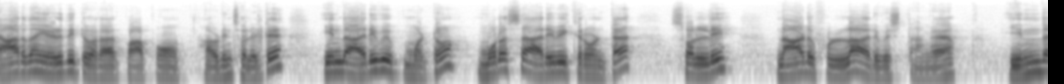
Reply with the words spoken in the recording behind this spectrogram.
யார் தான் எழுதிட்டு வரார் பார்ப்போம் அப்படின்னு சொல்லிட்டு இந்த அறிவிப்பு மட்டும் முரசு அறிவிக்கிறோன்ட்ட சொல்லி நாடு ஃபுல்லாக அறிவிச்சிட்டாங்க. இந்த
